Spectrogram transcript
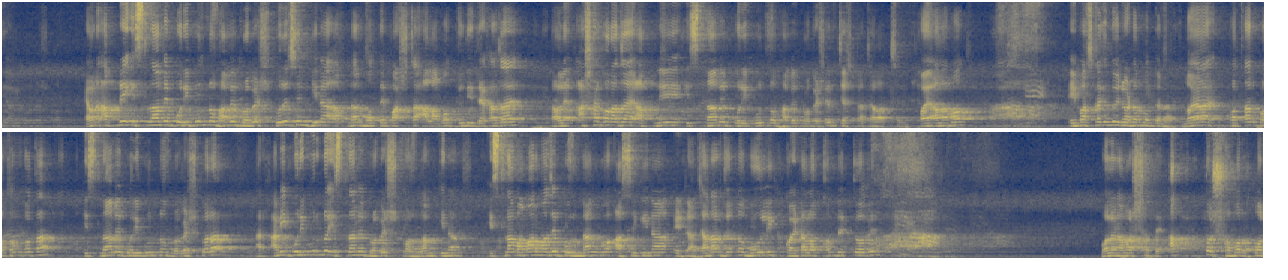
এখন আপনি ইসলামে পরিপূর্ণভাবে প্রবেশ করেছেন কিনা আপনার মধ্যে পাঁচটা আলামত যদি দেখা যায়, তাহলে আশা করা যায় আপনি ইসলামে পরিপূর্ণভাবে প্রবেশের চেষ্টা চালাচ্ছেন। কয় আলামত? এই পাঁচটা কিন্তু এই নয়টার মধ্যে না। নয়া কথার প্রথম কথা, ইসলামে পরিপূর্ণ প্রবেশ করা। আর আমি পরিপূর্ণ ইসলামে প্রবেশ করলাম কিনা? ইসলাম আমার মাঝে পূর্ণাঙ্গ আছে কিনা এটা জানার জন্য মৌলিক কয়টা লক্ষণ দেখতে হবে? বলেন আমার সাথে, আত্মসমর্পণ।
